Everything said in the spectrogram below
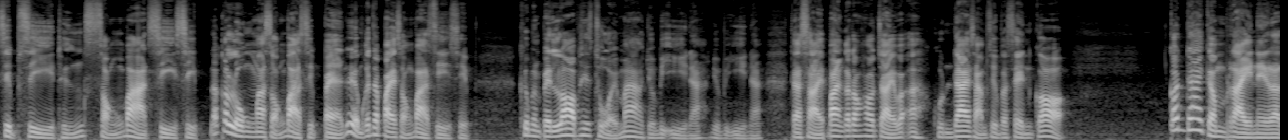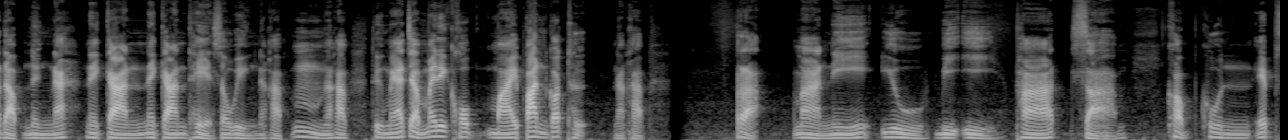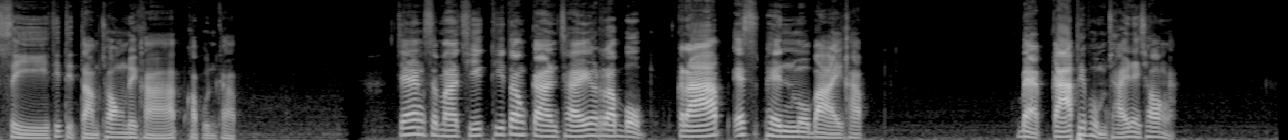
14 ถึง 2 บาท 40 แล้วก็ลงมา 2 บาท 18เดี๋ยวมันก็จะไป 2 บาท 40คือมันเป็นรอบที่สวยมาก UBE นะ UBE นะ แต่สายปั้นก็ต้องเข้าใจว่าอะคุณได้ 30%ก็ ก็ได้กำไรในระดับหนึ่งนะ ในการในการเทรดสวิงนะครับ อืมนะครับ ถึงแม้จะไม่ได้ครบไม้ปั้นก็เถอะนะครับ ประมาณนี้ UBE Part 3 ขอบคุณ FC ที่ติดตามช่องด้วยครับ ขอบคุณครับ แจ้งสมาชิกที่ต้องการใช้ระบบกราฟ S Pen Mobile ครับ แบบกราฟที่ผมใช้ในช่องอะ่ะ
